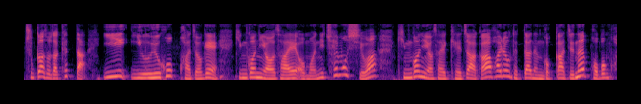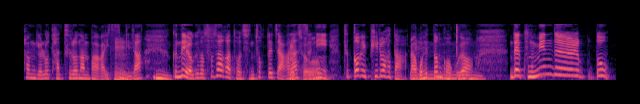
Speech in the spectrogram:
주가 조작했다. 이, 이 의혹 과정에 김건희 여사의 어머니 최모 씨와 김건희 여사의 계좌가 활용됐다는 것까지는 법원 판결로 다 드러난 바가 있습니다. 음. 음. 근데 여기서 수사가 더 진척되지 않았으니 그렇죠. 특검이 필요하다라고 음. 했던 거고요. 근데 국민들도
